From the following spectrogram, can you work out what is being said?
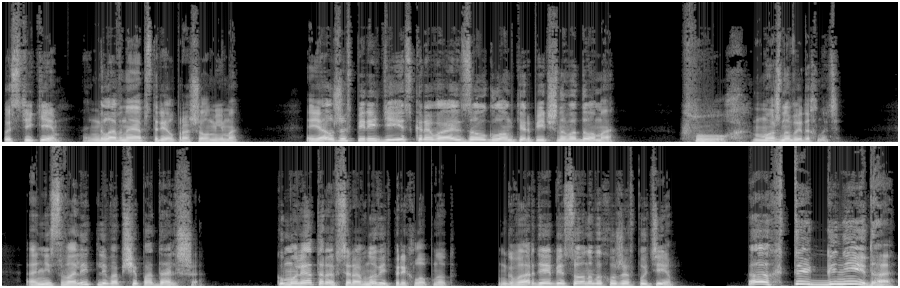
Пустяки. Главный обстрел прошел мимо. Я уже впереди и скрываюсь за углом кирпичного дома. Фух, можно выдохнуть. А не свалить ли вообще подальше? Кумулятора все равно ведь прихлопнут. Гвардия Бессоновых уже в пути. «Ах ты, гнида!»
